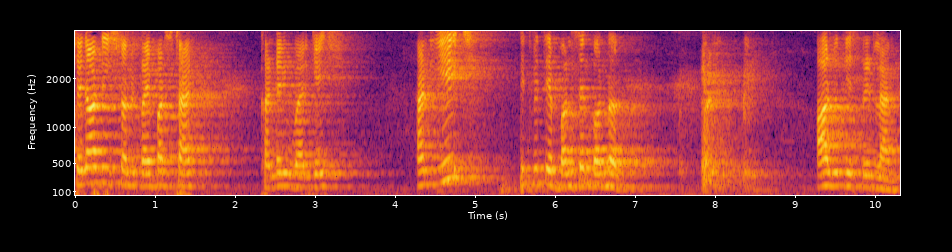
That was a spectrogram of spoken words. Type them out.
china dish on a tripod stand containing wire gauge and heat it with a Bunsen burner or with a spirit lamp.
